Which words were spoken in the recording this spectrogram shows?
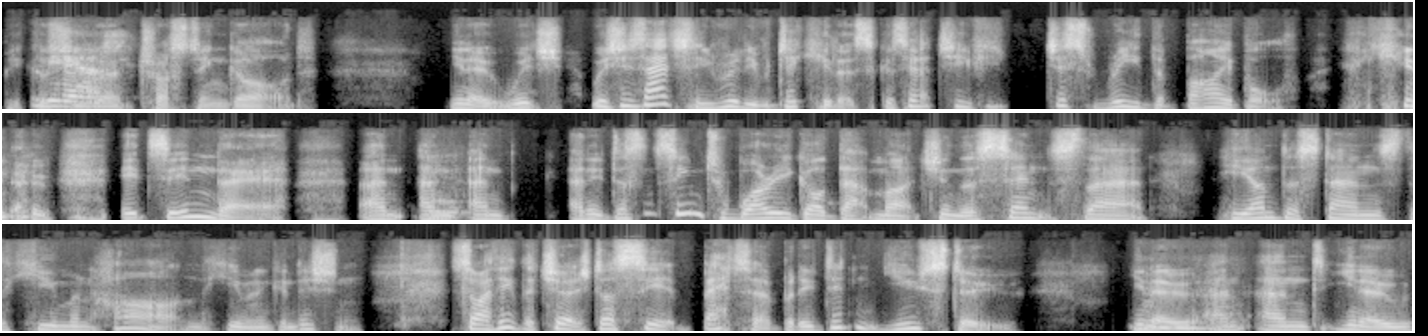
because yes. you weren't trusting God. You know, which which is actually really ridiculous because actually, if you just read the Bible, you know, it's in there, and and mm. and and it doesn't seem to worry God that much in the sense that he understands the human heart and the human condition. So I think the church does see it better, but it didn't used to, you know, mm. and and you know,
